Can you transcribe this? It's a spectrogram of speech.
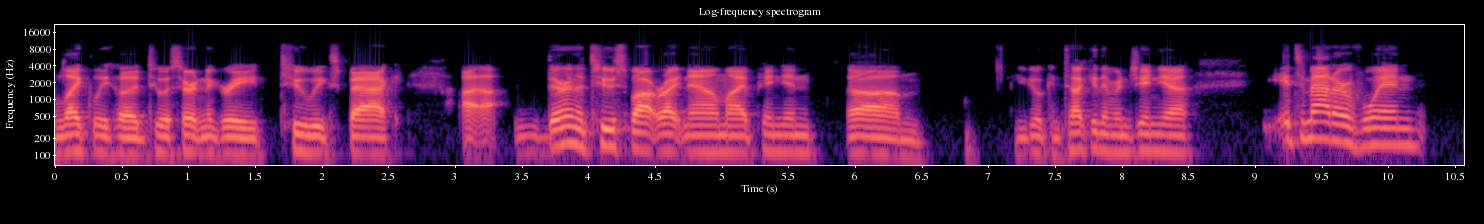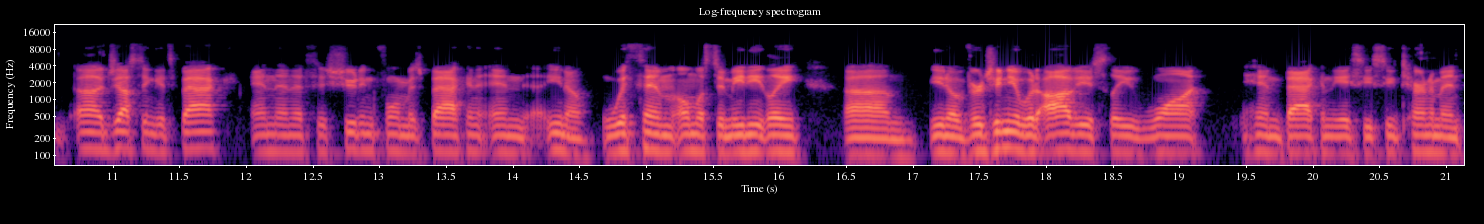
likelihood to a certain degree two weeks back. Uh, they're in the two spot right now, in my opinion. Um, you go Kentucky, then Virginia. It's a matter of when uh, Justin gets back, and then if his shooting form is back, and, and you know, with him almost immediately, um, you know, Virginia would obviously want him back in the ACC tournament.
